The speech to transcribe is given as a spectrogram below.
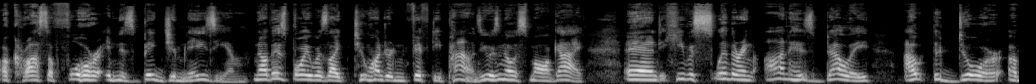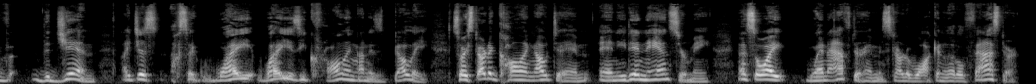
across a floor in this big gymnasium. Now, this boy was like 250 pounds. He was no small guy. And he was slithering on his belly out the door of the gym. I just, I was like, why, why is he crawling on his belly? So I started calling out to him and he didn't answer me. And so I went after him and started walking a little faster.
